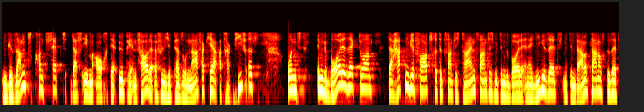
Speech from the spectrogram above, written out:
ein Gesamtkonzept, dass eben auch der ÖPNV, der öffentliche Personennahverkehr, attraktiv ist. Und im Gebäudesektor, da hatten wir Fortschritte 2023 mit dem Gebäudeenergiegesetz, mit dem Wärmeplanungsgesetz.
